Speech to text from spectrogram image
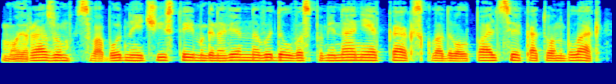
Мой разум, свободный и чистый, мгновенно выдал воспоминания, как складывал пальцы Катон Блак –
